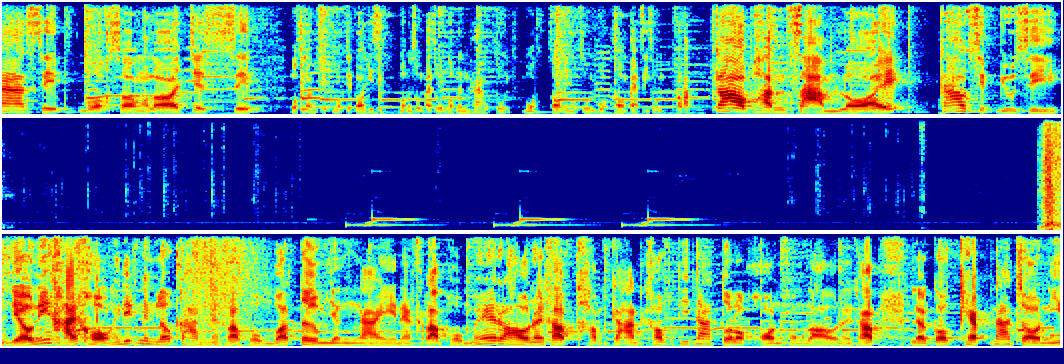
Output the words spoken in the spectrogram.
150 บวก 270 บวก30บวก720บวก080บวก1560บวก210บวก2840เท่ากับ9,390 UC เดี๋ยวนี้ขายของให้นิดนึงแล้วกันนะครับผมว่าเติมยังไงนะครับผมให้เรานะครับทำการเข้าไปที่หน้าตัวละครของเรานะครับแล้วก็แคปหน้าจอนี้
